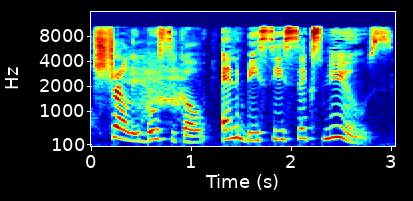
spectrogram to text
Shirley Busico, NBC6 News.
